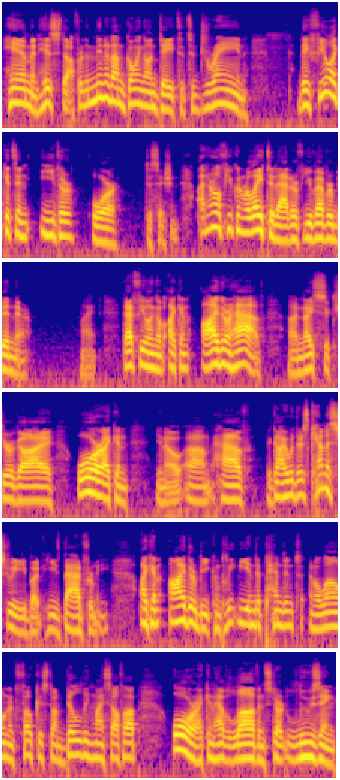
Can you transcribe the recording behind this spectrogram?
him and his stuff. Or the minute I'm going on dates, it's a drain. They feel like it's an either or decision. I don't know if you can relate to that or if you've ever been there right? That feeling of I can either have a nice, secure guy, or I can, you know, um, have the guy where there's chemistry, but he's bad for me. I can either be completely independent and alone and focused on building myself up, or I can have love and start losing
